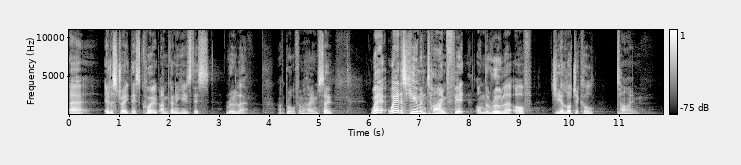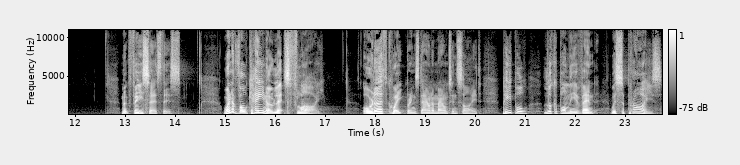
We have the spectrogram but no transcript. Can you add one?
uh, illustrate this quote, I'm going to use this ruler I've brought from home. So, where, where does human time fit on the ruler of geological time? McPhee says this when a volcano lets fly, or an earthquake brings down a mountainside, people look upon the event with surprise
